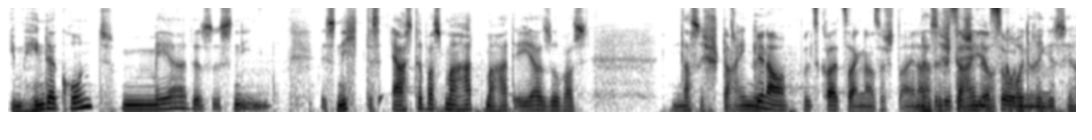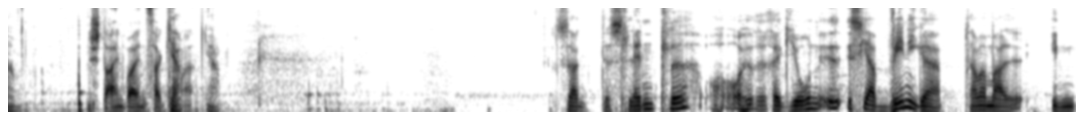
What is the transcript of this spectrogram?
im Hintergrund mehr. Das ist, nie, ist nicht das Erste, was man hat. Man hat eher so was nasse Steine. Genau, ich es gerade sagen, nasse Steine. Nasse also Steine, was so Kräuteriges, ja. Ein Steinbein, sag ich ja, mal. Ja. Sozusagen das Ländle, eure Region, ist ja weniger, sagen wir mal, in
